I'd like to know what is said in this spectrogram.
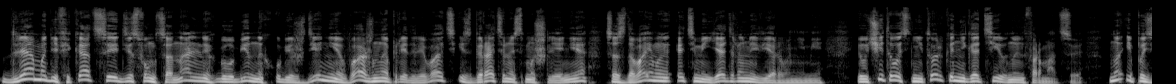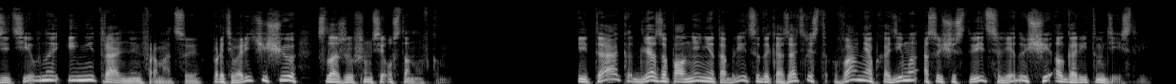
Для модификации дисфункциональных глубинных убеждений важно преодолевать избирательность мышления, создаваемую этими ядерными верованиями, и учитывать не только негативную информацию, но и позитивную и нейтральную информацию, противоречащую сложившимся установкам. Итак, для заполнения таблицы доказательств вам необходимо осуществить следующий алгоритм действий.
